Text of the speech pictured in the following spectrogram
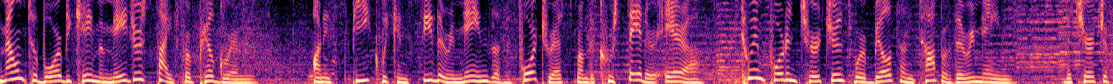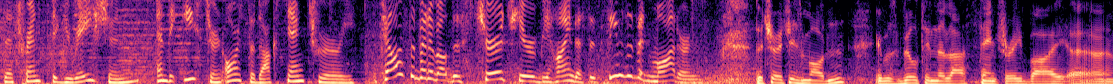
Mount Tabor became a major site for pilgrims. On its peak, we can see the remains of a fortress from the Crusader era. Two important churches were built on top of the remains the Church of the Transfiguration and the Eastern Orthodox Sanctuary. Tell us a bit about this church here behind us. It seems a bit modern. The church is modern. It was built in the last century by, uh,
